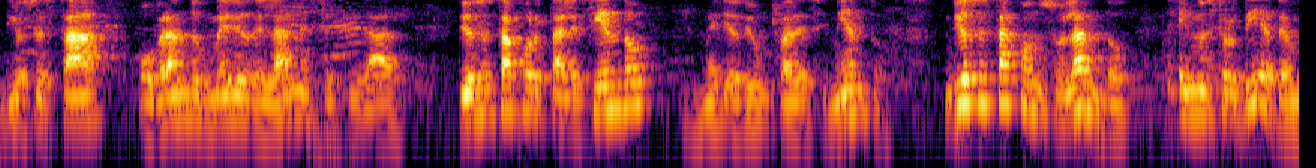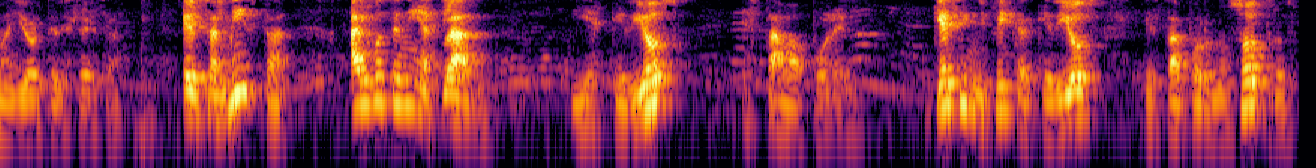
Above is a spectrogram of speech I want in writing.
Dios está obrando en medio de la necesidad. Dios está fortaleciendo en medio de un padecimiento. Dios está consolando en nuestros días de mayor tristeza. El salmista algo tenía claro y es que Dios estaba por él. ¿Qué significa que Dios está por nosotros?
